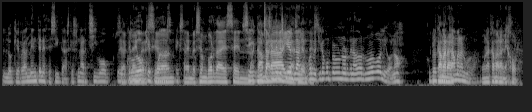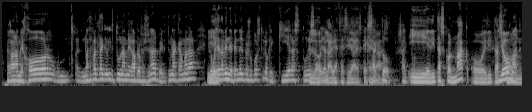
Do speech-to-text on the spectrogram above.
lo que realmente necesitas, que es un archivo O sea, en que la crudo inversión, que puedas... la Exacto. inversión gorda es en Sí, la mucha cámara gente me y escribe en plan de, "Joder, me quiero comprar un ordenador nuevo. Le digo, no, Cámara- una cámara nueva. Una cámara ¿sabes? mejor. Una cámara mejor, no hace falta irte una mega profesional, pero irte una cámara y luego Y- ya también depende del presupuesto y lo que quieras tú desarrollarte. las necesidades que Exacto, tengas. exacto. ¿Y editas con Mac o editas Yo con Mac.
